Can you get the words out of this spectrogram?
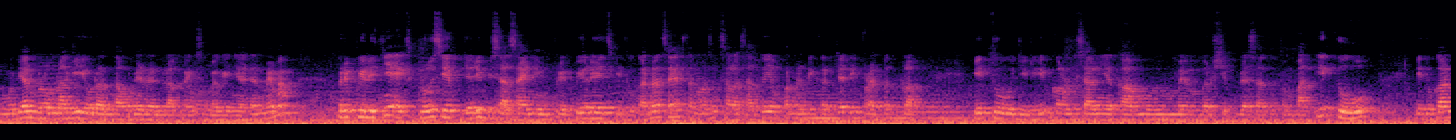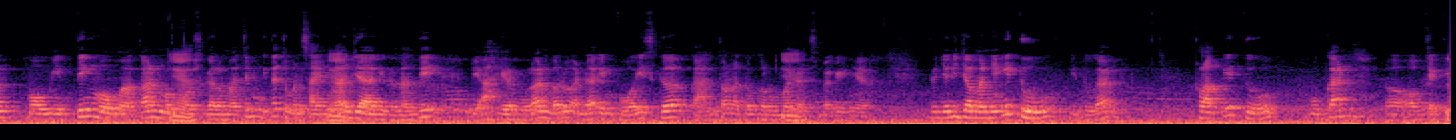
Kemudian belum lagi iuran tahunnya dan lain sebagainya dan memang privilege-nya eksklusif jadi bisa signing privilege gitu karena saya termasuk salah satu yang pernah dikerja di private club itu jadi kalau misalnya kamu membership di satu tempat itu itu kan mau meeting mau makan mau Yeah. segala macam kita cuma sign Yeah. aja gitu nanti di akhir bulan baru ada invoice ke kantor atau ke rumah Yeah. dan sebagainya itu jadi zamannya itu gitu kan klub itu bukan uh, objektif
